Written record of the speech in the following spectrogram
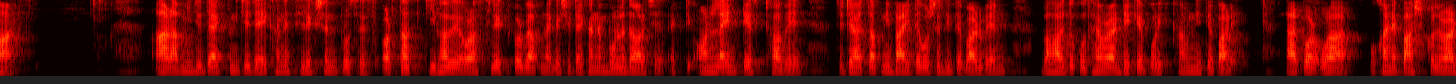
মার্কস আর আমি যদি একটু নিচে যাই, এখানে সিলেকশন প্রসেস অর্থাৎ কীভাবে ওরা সিলেক্ট করবে আপনাকে, সেটা এখানে বলে দেওয়া আছে। একটি অনলাইন টেস্ট হবে, যেটি হয়তো আপনি বাড়িতে বসে দিতে পারবেন বা হয়তো কোথায় ওরা ডেকে পরীক্ষা নিতে পারে। তারপর ওরা ওখানে পাস করলে ওরা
